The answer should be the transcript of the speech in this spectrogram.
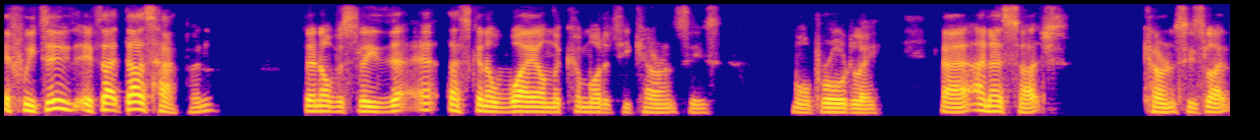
if we do, if that does happen, then obviously that, eh, that's going to weigh on the commodity currencies more broadly. Uh, and as such, currencies like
